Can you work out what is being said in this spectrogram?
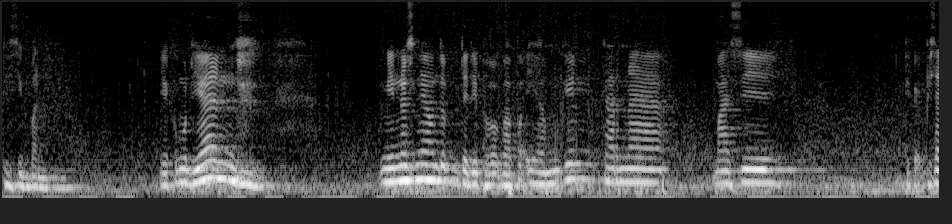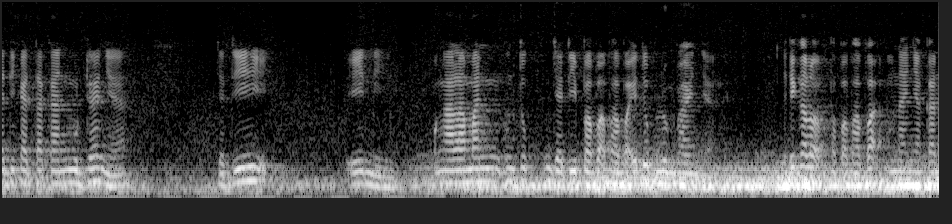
disimpan ya kemudian minusnya untuk menjadi bapak-bapak ya mungkin karena masih bisa dikatakan mudanya jadi ini pengalaman untuk menjadi bapak-bapak itu belum banyak jadi kalau bapak-bapak menanyakan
